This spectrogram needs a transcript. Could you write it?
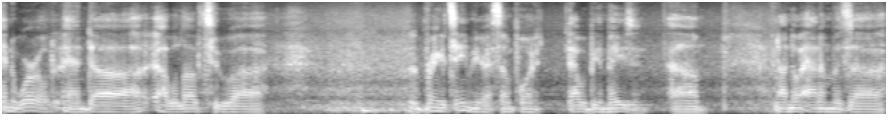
in the world, and uh, I would love to uh, bring a team here at some point. That would be amazing. Um, and I know Adam is uh,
